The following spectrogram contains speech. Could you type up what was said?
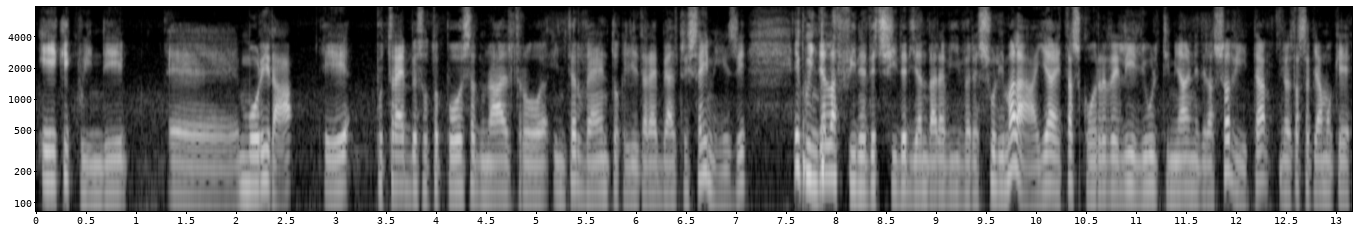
e che quindi eh, morirà e potrebbe sottoporsi ad un altro intervento che gli darebbe altri sei mesi e quindi alla fine decide di andare a vivere sull'Himalaya e trascorrere lì gli ultimi anni della sua vita. In realtà sappiamo che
